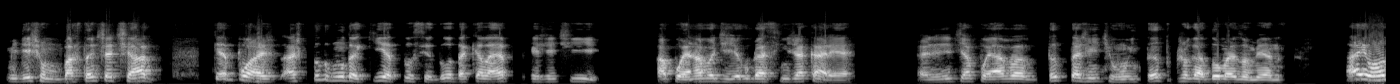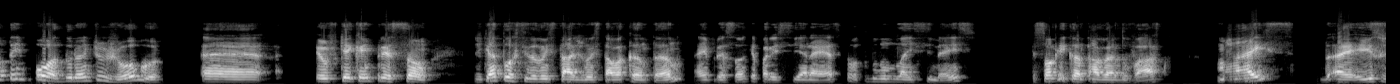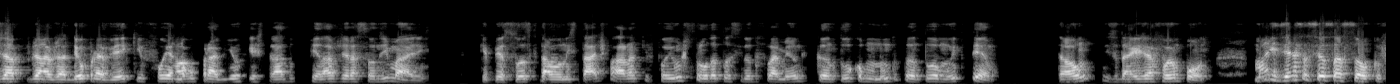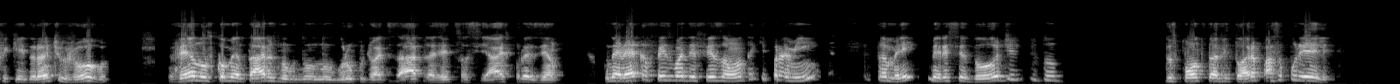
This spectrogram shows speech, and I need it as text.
me deixam bastante chateado. Porque, pô, acho que todo mundo aqui é torcedor daquela época que a gente apoiava Diego Bracinho de Jacaré. A gente apoiava tanta gente ruim, tanto jogador mais ou menos. Aí ontem, pô, durante o jogo, é, eu fiquei com a impressão de que a torcida no estádio não estava cantando. A impressão que aparecia era essa, estava todo mundo lá em silêncio. Só quem cantava era do Vasco. Mas isso já, já, já deu para ver que foi algo para mim orquestrado pela geração de imagens. Porque pessoas que estavam no estádio falaram que foi um show da torcida do Flamengo que cantou como nunca cantou há muito tempo. Então, isso daí já foi um ponto. Mas essa sensação que eu fiquei durante o jogo, vendo os comentários no, no, no grupo de WhatsApp, nas redes sociais, por exemplo, o Neneca fez uma defesa ontem que, para mim, também merecedor de, de, do, dos pontos da vitória, passa por ele.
